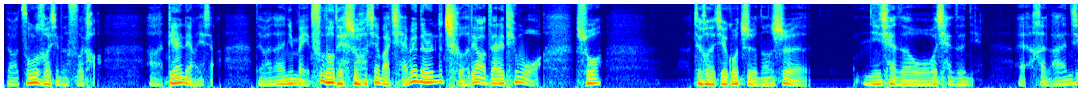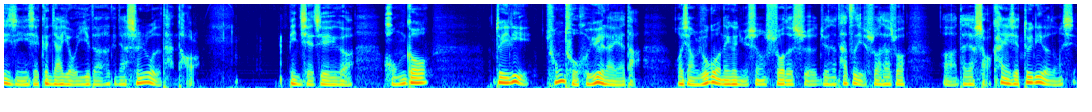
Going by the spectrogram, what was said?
对吧？综合性的思考，啊，掂量一下。对吧？那你每次都得说，先把前面的人都扯掉，再来听我说，最后的结果只能是你谴责我，我谴责你，哎，很难进行一些更加有益的、更加深入的探讨了，并且这个鸿沟、对立、冲突会越来越大。我想，如果那个女生说的是，就是她自己说，她说啊，大家少看一些对立的东西，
